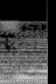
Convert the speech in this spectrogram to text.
see.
